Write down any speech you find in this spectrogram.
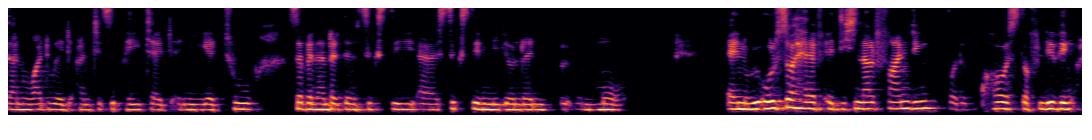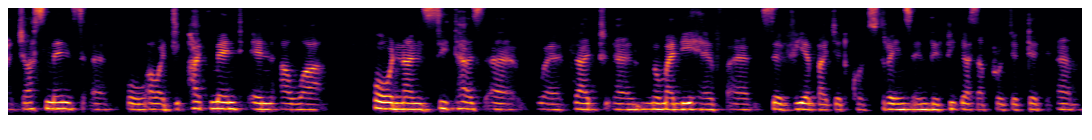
than what we had anticipated. In year two, 760 uh, 16 million rand more. And we also have additional funding for the cost of living adjustments uh, for our department and our four non-sitters uh, that uh, normally have uh, severe budget constraints and the figures are projected um,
